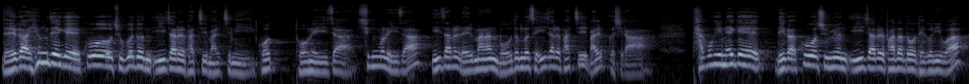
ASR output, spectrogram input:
내가 형제에게 구워 주거든 이자를 받지 말지니 곧 돈의 이자, 식물의 이자, 이자를 낼 만한 모든 것의 이자를 받지 말 것이라. 타국인에게 네가 구워 주면 이자를 받아도 되거니와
